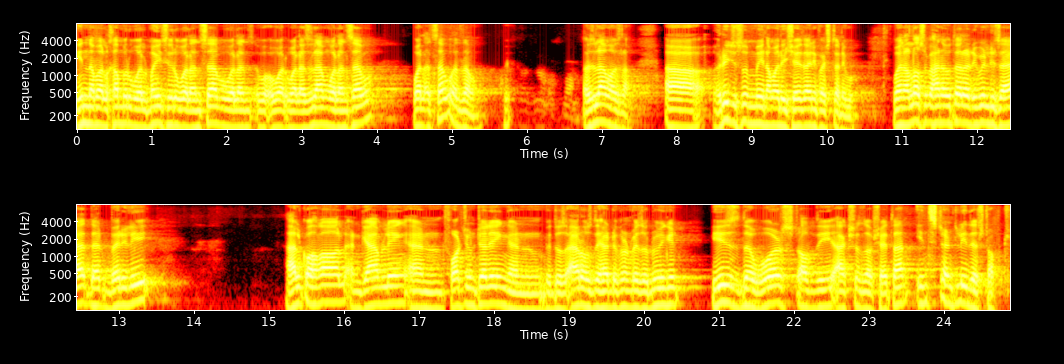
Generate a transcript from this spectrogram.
إنما الخمر والميسر والأنساب والأزلام والأنساب والأنساب والأزلام أزلام أزلام رجس من عمل الشيطان فاجتنبوا When Allah subhanahu wa ta'ala revealed this ayat that verily alcohol and gambling and fortune telling and with those arrows they had different ways of doing it is the worst of the actions of shaitan, instantly they stopped.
